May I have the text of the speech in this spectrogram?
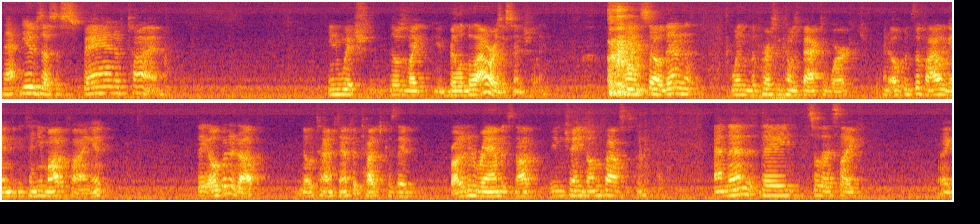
That gives us a span of time in which those are like billable hours essentially. and so then when the person comes back to work and opens the file again to continue modifying it, they open it up, no timestamps are touched because they've brought it in RAM, it's not being changed on the file system. And then they, so that's like, like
